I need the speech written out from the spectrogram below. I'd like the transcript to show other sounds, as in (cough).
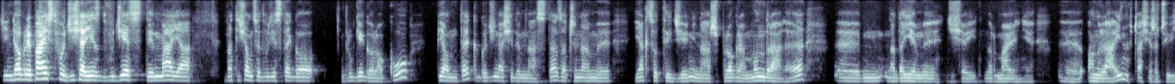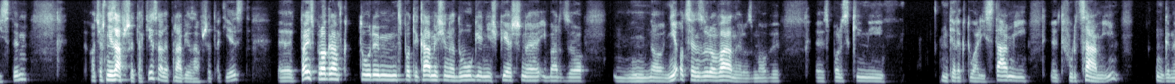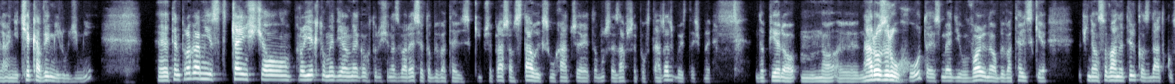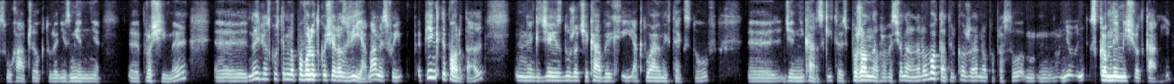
Dzień dobry Państwu. Dzisiaj jest 20 maja 2022 roku, piątek, godzina 17. Zaczynamy jak co tydzień nasz program Mondrale. Nadajemy dzisiaj normalnie e, online w czasie rzeczywistym, chociaż nie zawsze tak jest, ale prawie zawsze tak jest. E, to jest program, w którym spotykamy się na długie, nieśpieszne i bardzo no, nieocenzurowane rozmowy e, z polskimi intelektualistami, e, twórcami, generalnie ciekawymi ludźmi. E, ten program jest częścią projektu medialnego, który się nazywa Reset Obywatelski. Przepraszam stałych słuchaczy, to muszę zawsze powtarzać, bo jesteśmy dopiero mm, no, na rozruchu. To jest medium wolne, obywatelskie, finansowane tylko z datków słuchaczy, o które niezmiennie e, prosimy. E, no i w związku z tym no, powolutku się rozwija. Mamy swój piękny portal, gdzie jest dużo ciekawych i aktualnych tekstów e, dziennikarskich. To jest porządna, profesjonalna robota, tylko że no po prostu skromnymi środkami.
